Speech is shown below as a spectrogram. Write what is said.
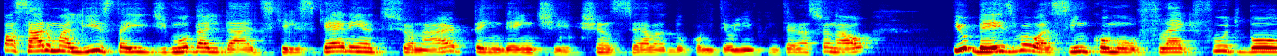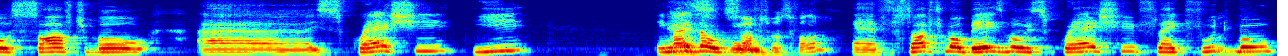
passaram uma lista aí de modalidades que eles querem adicionar, pendente chancela do Comitê Olímpico Internacional. E o beisebol, assim como flag football, softball, uh, squash e tem mais é, alguns. Softball, você falou? É, softball, beisebol, squash, flag football. Uhum.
